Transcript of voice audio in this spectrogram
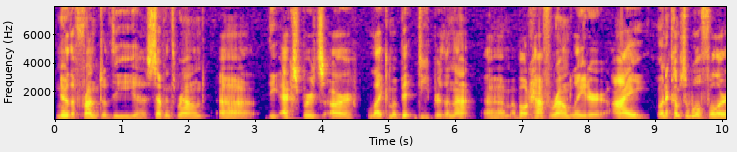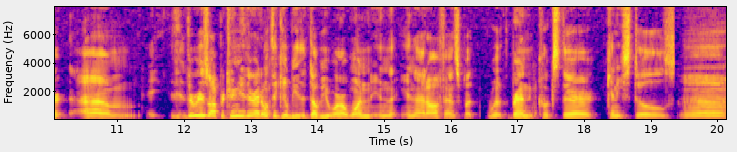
near the front of the uh, seventh round. Uh, the experts are like him a bit deeper than that um, about half a round later. I, when it comes to Will Fuller, um, there is opportunity there. I don't think he'll be the WR one in the, in that offense, but with Brandin Cooks there, Kenny Stills, uh,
